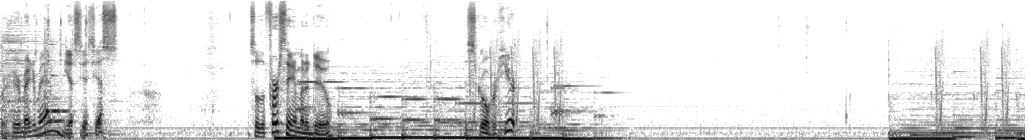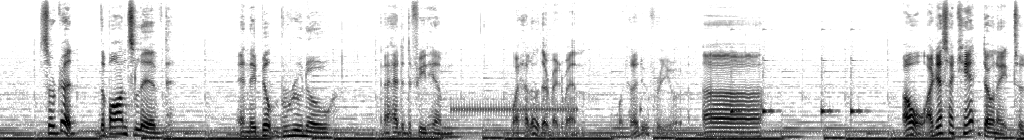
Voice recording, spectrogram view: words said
We're here, Mega Man. Yes, yes, yes. So the first thing I'm going to do is go over here. So good. The Bonnes lived, and they built Bruno, and I had to defeat him. Why, hello there, Mega Man. What can I do for you? Uh... Oh, I guess I can't donate to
